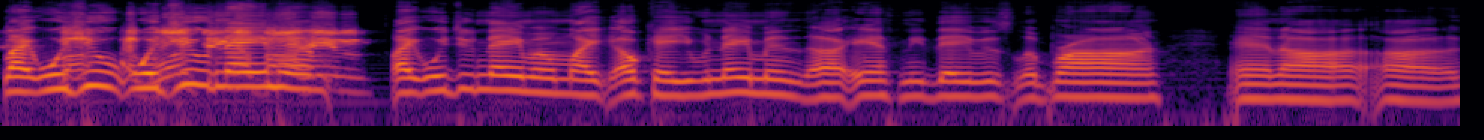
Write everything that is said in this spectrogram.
Like, would you would you name him, him- Like, would you name him like okay? You were naming uh, Anthony Davis, LeBron, and uh, uh,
